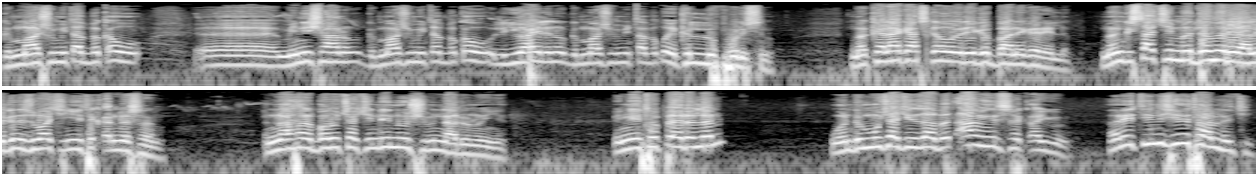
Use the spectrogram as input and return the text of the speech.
ግማሹ የሚጠብቀው ሚኒሻ ነው፣ ግማሹ የሚጠብቀው ልዩ ኃይል ነው፣ ግማሹ የሚጠብቀው የክልሉ ፖሊስ ነው። መከላከያ እስካሁን የገባ ነገር የለም። መንግስታችን መደመር ይላል፣ ግን ህዝባችን እየተቀነሰ ነው። እናት አባቶቻችን እንዴት ነው እሺ የምናድነው? እኛ እኛ ኢትዮጵያ አይደለን? ወንድሞቻችን እዛ በጣም እየተሰቃዩ ነው። እኔ ትንሽ እህት አለችኝ።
